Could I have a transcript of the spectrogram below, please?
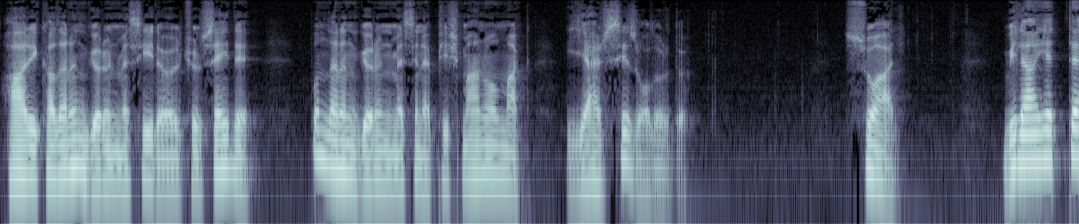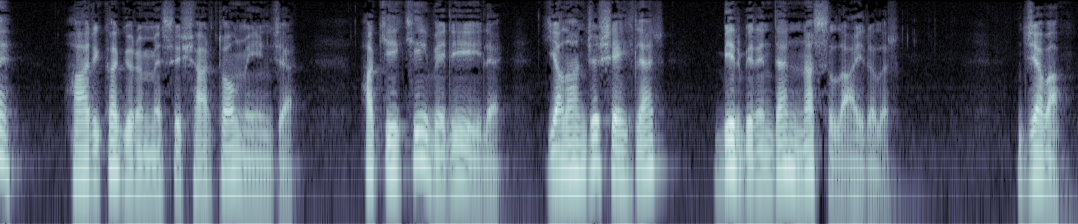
harikaların görünmesiyle ölçülseydi bunların görünmesine pişman olmak yersiz olurdu. Sual Vilayette harika görünmesi şart olmayınca hakiki veli ile yalancı şeyhler birbirinden nasıl ayrılır? Cevap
